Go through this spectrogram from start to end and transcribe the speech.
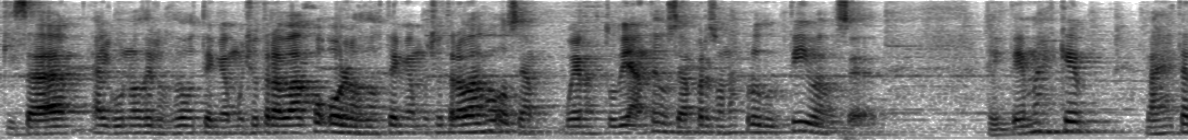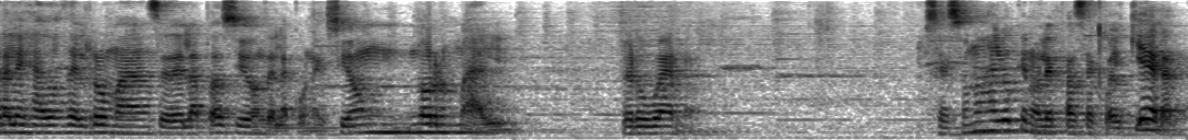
quizá algunos de los dos tengan mucho trabajo o los dos tengan mucho trabajo o sean buenos estudiantes o sean personas productivas. O sea, el tema es que van a estar alejados del romance, de la pasión, de la conexión normal. Pero bueno, eso no es algo que no le pase a cualquiera.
